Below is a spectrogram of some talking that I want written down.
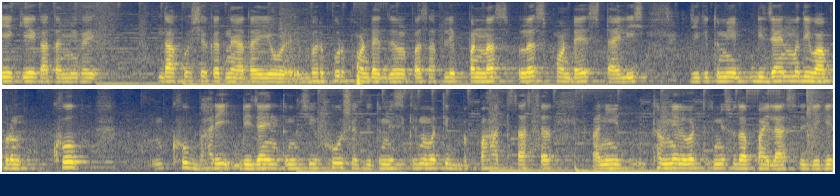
एक एक आता मी काही दाखवू शकत नाही आता एवढे. भरपूर फॉन्ट आहेत. जवळपास आपले पन्नास प्लस फॉन्ट आहेत स्टायलिश जे की तुम्ही डिझाईनमध्ये वापरून खूप खूप भारी डिझाईन तुमची होऊ शकते. तुम्ही स्क्रीनवरती पाहतच असाल आणि थंबनेलवरती तुम्ही सुद्धा पाहिलं असेल जे की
